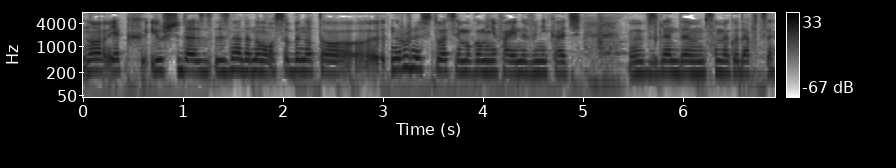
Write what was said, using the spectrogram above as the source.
no jak już da, zna daną osobę, no to no, różne sytuacje mogą niefajne wynikać względem samego dawcy.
